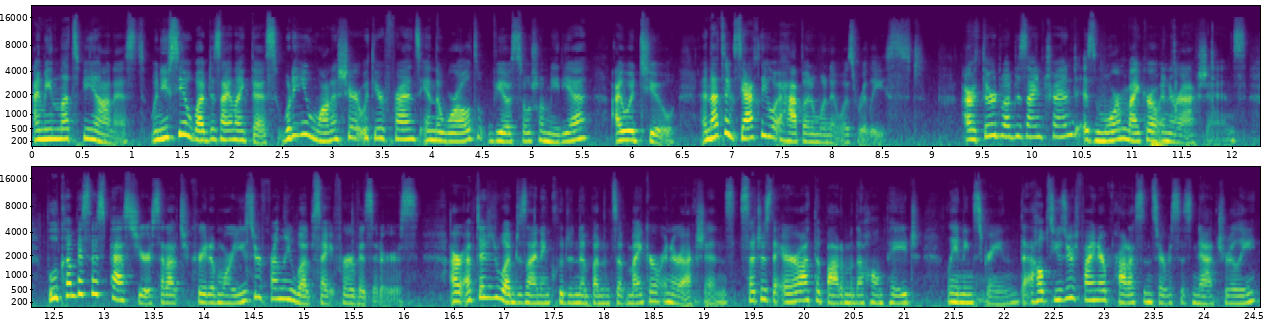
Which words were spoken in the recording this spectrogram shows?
I mean, let's be honest. When you see a web design like this, wouldn't you want to share it with your friends and the world via social media? I would too. And that's exactly what happened when it was released. Our third web design trend is more micro interactions. Blue Compass this past year set out to create a more user friendly website for our visitors. Our updated web design included an abundance of micro interactions, such as the arrow at the bottom of the homepage landing screen that helps users find our products and services naturally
